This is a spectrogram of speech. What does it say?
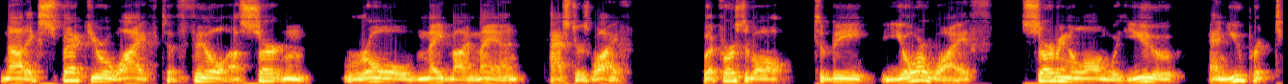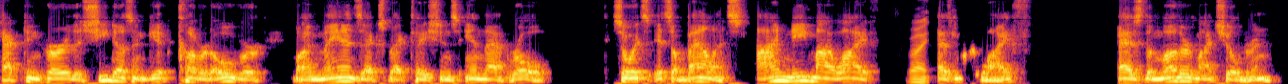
not expect your wife to fill a certain role made by man, pastor's wife, but first of all, to be your wife, serving along with you, and you protecting her that she doesn't get covered over by man's expectations in that role. So it's it's a balance. I need my wife right. as my wife, as the mother of my children,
